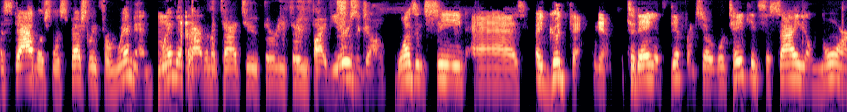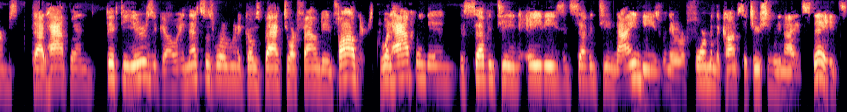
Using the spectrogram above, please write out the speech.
established, especially for women, mm-hmm. women having a tattoo 30, 35 years ago wasn't seen as a good thing. Yeah. Today it's different. So we're taking societal norms that happened 50 years ago. And this is where when it goes back to our founding fathers. What happened in the 1780s and 1790s when they were forming the Constitution of the United States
